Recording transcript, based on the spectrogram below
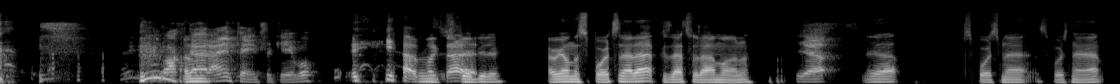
fuck I'm- that. I ain't paying for cable. yeah, I'm fuck that. distributor. Are we on the Sportsnet app? Because that's what I'm on. Yeah. Yeah. Sportsnet, Sportsnet app.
